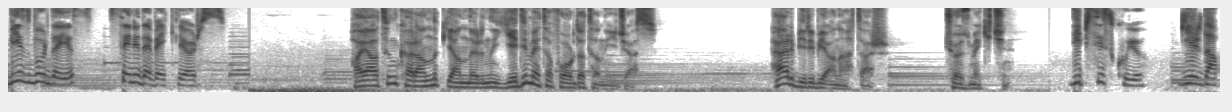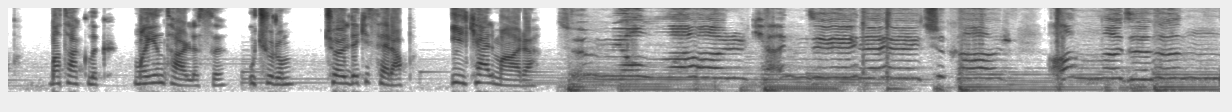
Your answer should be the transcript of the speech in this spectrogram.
Biz buradayız. Seni de bekliyoruz. Hayatın karanlık yanlarını yedi metaforda tanıyacağız. Her biri bir anahtar. Çözmek için. Dipsiz kuyu, girdap, bataklık, mayın tarlası, uçurum, çöldeki serap, ilkel mağara. Tüm yollar kendine çıkar Anladığın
